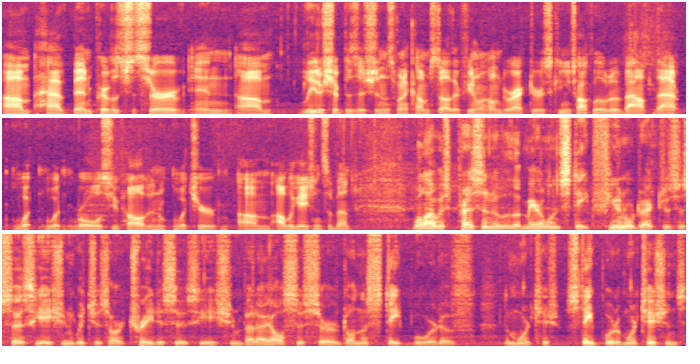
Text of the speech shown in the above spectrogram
um, have been privileged to serve in um, leadership positions when it comes to other funeral home directors. Can you talk a little bit about that? What what roles you've held and what your um, obligations have been? Well, I was president of the Maryland State Funeral Directors Association, which is our trade association, but I also served on the state board of the State Board of Morticians.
